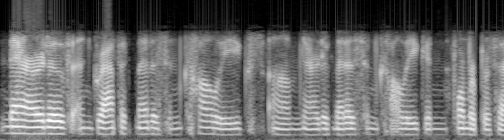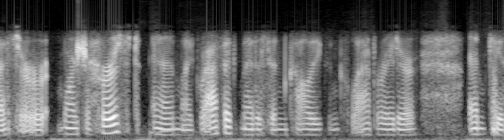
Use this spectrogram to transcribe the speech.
narrative and graphic medicine colleagues, um, narrative medicine colleague and former professor Marsha Hurst, and my graphic medicine colleague and collaborator M.K.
